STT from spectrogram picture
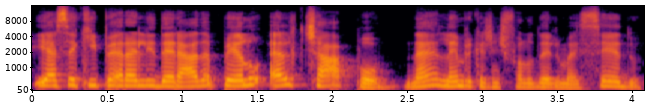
E essa equipe era liderada pelo El Chapo, né? Lembra que a gente falou dele mais cedo?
